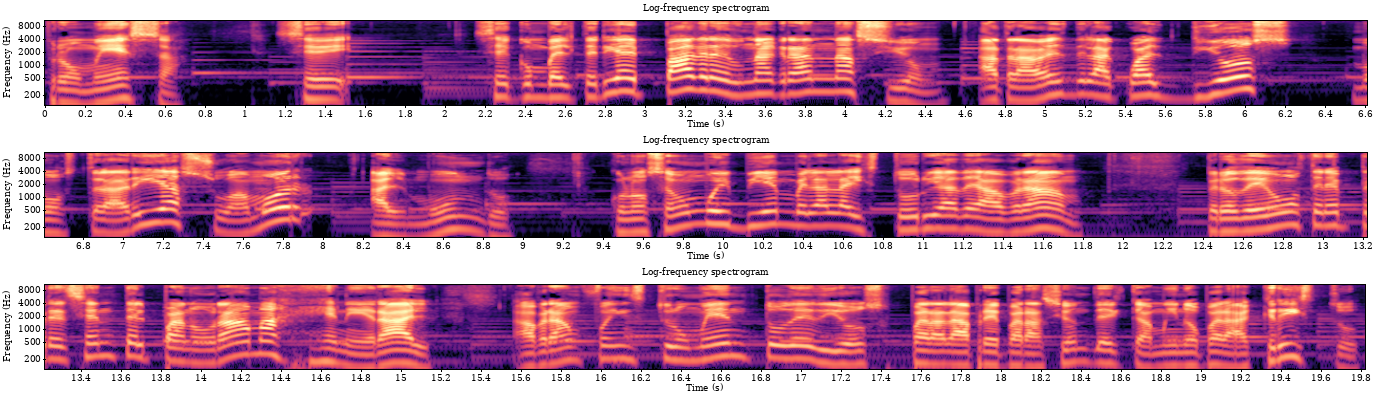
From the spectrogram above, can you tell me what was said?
promesa. Se, se convertiría el padre de una gran nación a través de la cual Dios mostraría su amor al mundo. Conocemos muy bien la historia de Abraham, pero debemos tener presente el panorama general. Abraham fue instrumento de Dios para la preparación del camino para Cristo.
